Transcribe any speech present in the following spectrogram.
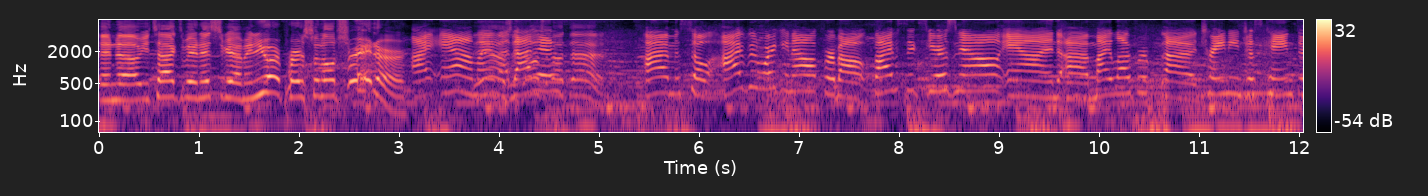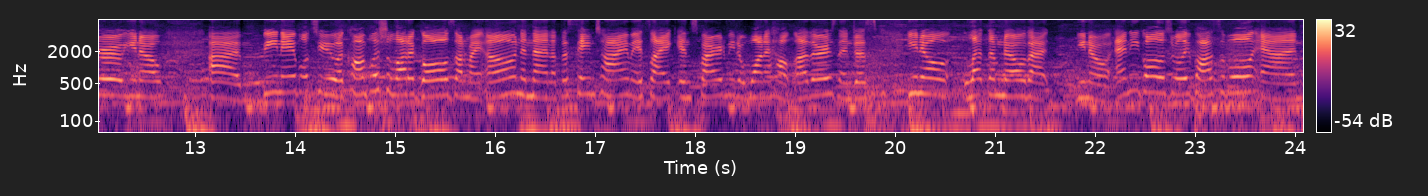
And uh, you tagged me on Instagram, and you are a personal trainer. I am. Yeah, so that tell us is- about that. Um, so I've been working out for about five, six years now, and uh, my love for uh, training just came through, you know, um, being able to accomplish a lot of goals on my own, and then at the same time, it's like inspired me to want to help others and just, you know, let them know that, you know, any goal is really possible, and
